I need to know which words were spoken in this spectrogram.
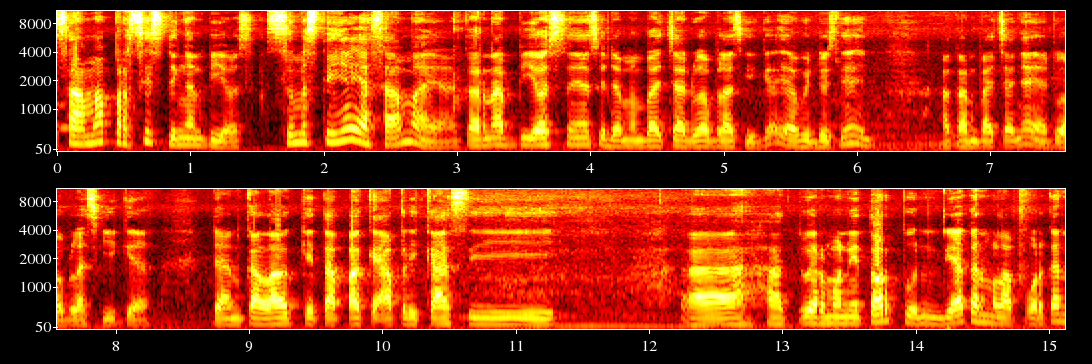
sama persis dengan BIOS? Semestinya ya sama ya, karena BIOSnya sudah membaca 12 GB ya Windowsnya akan bacanya ya 12 GB dan kalau kita pakai aplikasi uh, hardware monitor pun dia akan melaporkan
